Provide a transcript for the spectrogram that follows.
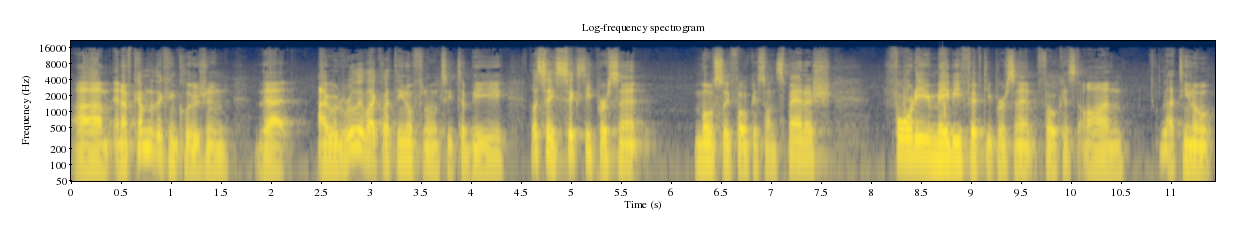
Um, and I've come to the conclusion that I would really like Latino fluency to be, let's say, 60% mostly focused on Spanish, 40, maybe 50% focused on Latino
